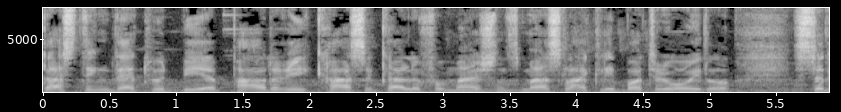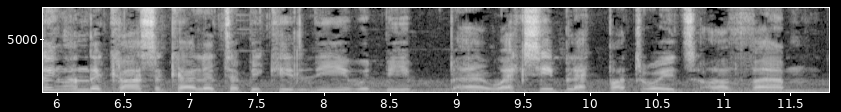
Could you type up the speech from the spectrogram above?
Dusting that would be a powdery chrysocolla formations, most likely botryoidal. Sitting on the chrysocolla typically would be uh, waxy black botryoids of um,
